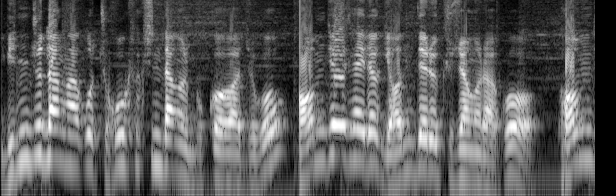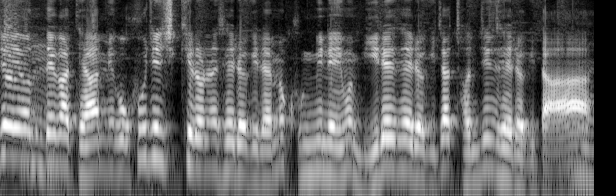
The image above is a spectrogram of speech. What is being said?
민주당하고 조국혁신당을 묶어가지고 범죄 세력 연대로 규정을 하고 범죄 연대가 대한민국 후진시키려는 세력이라면 국민의힘은 미래 세력이자 전진 세력이다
